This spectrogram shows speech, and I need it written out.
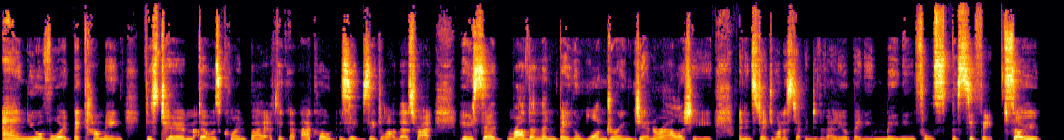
And you avoid becoming this term that was coined by, I think, a guy called Zig Ziglar. That's right. He said, rather than being a wandering generality, and instead you want to step into the value of being a meaningful specific. So,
